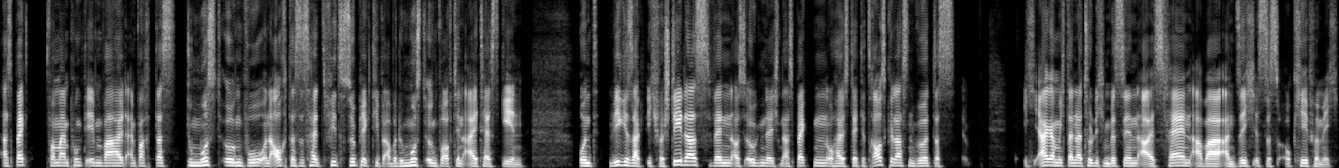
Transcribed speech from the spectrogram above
Aspekt von meinem Punkt eben war halt einfach, dass du musst irgendwo, und auch das ist halt viel zu subjektiv, aber du musst irgendwo auf den Eye-Test gehen. Und wie gesagt, ich verstehe das, wenn aus irgendwelchen Aspekten Ohio State jetzt rausgelassen wird. Das, ich ärgere mich dann natürlich ein bisschen als Fan, aber an sich ist es okay für mich.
